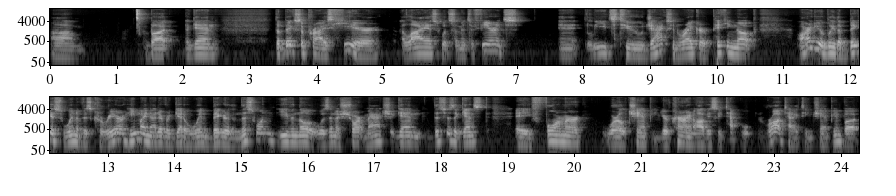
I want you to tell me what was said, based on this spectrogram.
Um, but again, the big surprise here, Elias with some interference, and it leads to Jaxson Ryker picking up arguably the biggest win of his career. He might not ever get a win bigger than this one, even though it was in a short match. Again, this is against a former world champion, your current, obviously, ta- Raw Tag Team Champion, but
